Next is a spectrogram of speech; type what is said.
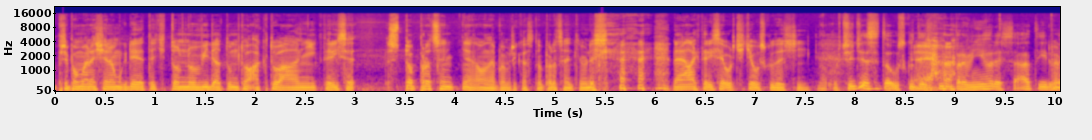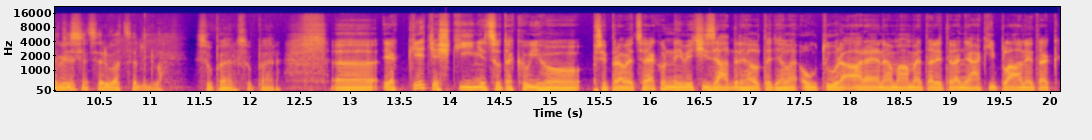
připomeneš jenom, kdy je teď to nový datum, to aktuální, který se stoprocentně, no nebudem říkat stoprocentně, když, ne, ale který se určitě uskuteční. No, určitě se to uskuteční 1.10.2022. Super, super. Uh, jak je těžký něco takového připravit? Co je jako největší zádrhel teď, hele, O2 Arena, máme tady teda nějaký plány, tak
